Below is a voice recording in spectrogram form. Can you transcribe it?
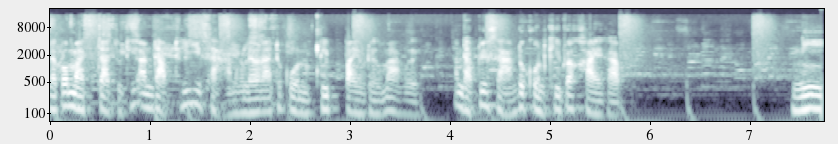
แล้วก็มาจัดอยู่ที่อันดับที่3กันแล้วนะทุกคนคลิปไปเร็วมากเลย อันดับที่ 3 ทุกคนคิดว่าใครครับนี่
